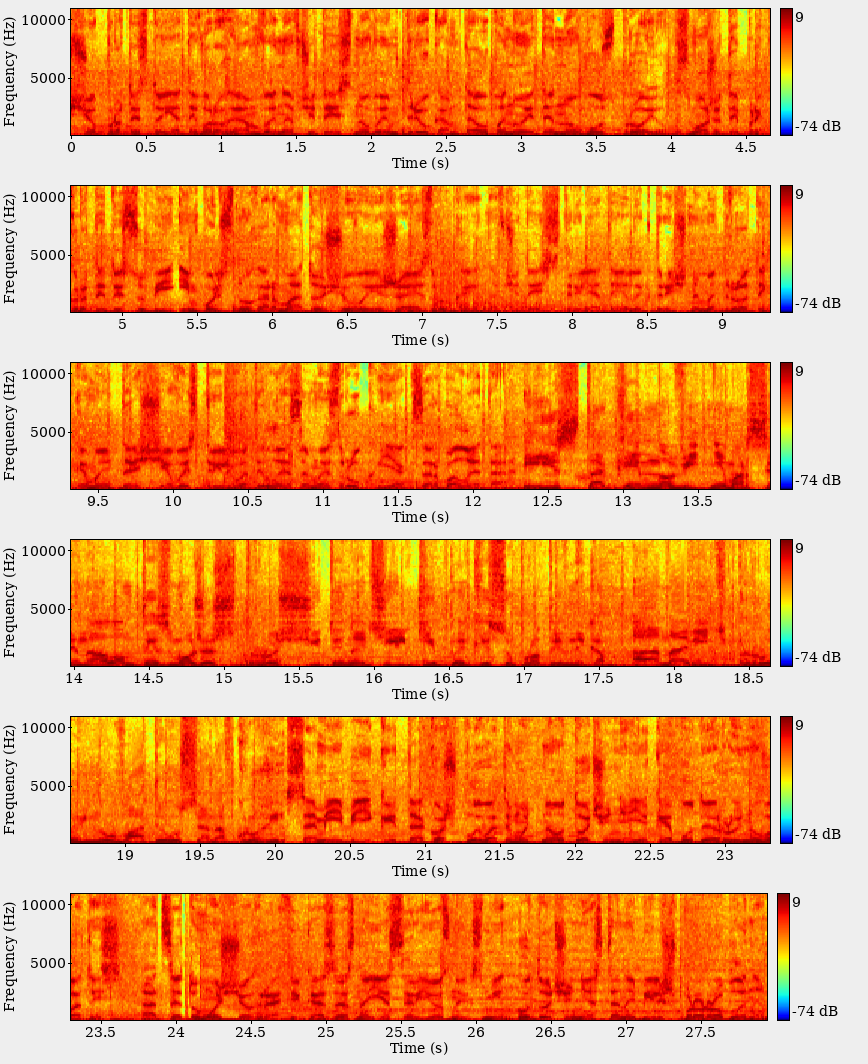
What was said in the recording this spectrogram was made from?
Щоб протистояти ворогам, ви навчитесь новим трюкам та опануєте нову зброю. Зможете прикрутити собі імпульсну гармату, що виїжджає з руки. Навчитесь стріляти електричними дротиками та ще вистрілювати лезами з рук, як з арбалета. І з таким новітнім арсеналом ти зможеш трощити не тільки пики супротивникам, а навіть руйнувати усе навкруги. Самі бійки також впливатимуть на оточення, яке буде руйнуватись. А це тому, що графіка зазнає серйозних змін. Оточення стане більш проробленим.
